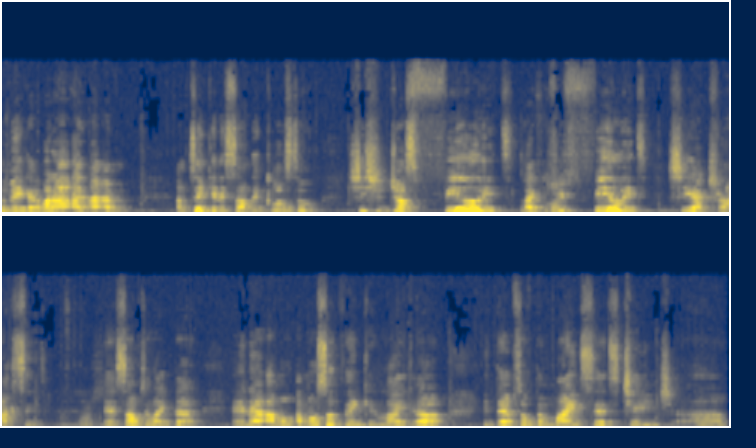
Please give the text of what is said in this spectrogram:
to make her. But I, I I'm I'm thinking it's something close to. She should just feel it. Like if you feel it, she attracts it. Yeah, something like that. And uh, I'm, I'm also thinking like uh, in terms of the mindsets change. Uh,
